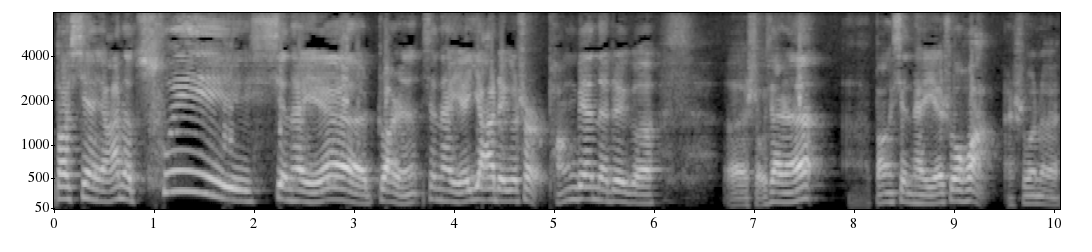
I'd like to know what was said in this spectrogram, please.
到县衙呢催县太爷抓人，县太爷压这个事儿，旁边的这个呃手下人啊帮县太爷说话，说呢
